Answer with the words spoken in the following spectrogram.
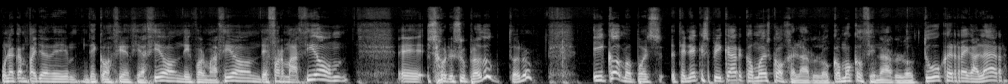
una campaña de, de concienciación, de información, de formación eh, sobre su producto, ¿no? ¿Y cómo? Pues tenía que explicar cómo es congelarlo, cómo cocinarlo. Tuvo que regalar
